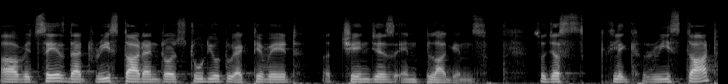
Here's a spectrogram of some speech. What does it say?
uh, which says that restart Android Studio to activate uh, changes in plugins. So just click restart.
